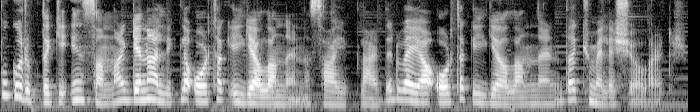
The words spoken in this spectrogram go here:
Bu gruptaki insanlar genellikle ortak ilgi alanlarına sahiplerdir veya ortak ilgi alanlarında kümeleşiyorlardır.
